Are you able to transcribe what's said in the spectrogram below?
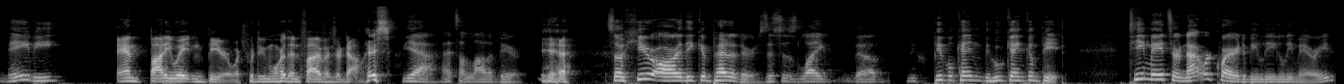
Maybe. And body weight in beer, which would be more than $500. Yeah, that's a lot of beer. Yeah. So here are the competitors. This is like the people can who can compete. Teammates are not required to be legally married.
